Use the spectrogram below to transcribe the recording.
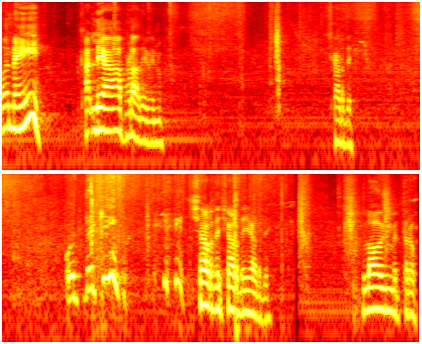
ਉਹ ਨਹੀਂ ਖਾ ਲਿਆ ਫੜਾ ਦੇ ਮੈਨੂੰ। ਛੱਡ ਦੇ। ਉਹ ਦੇਖੀ। ਛੱਡ ਦੇ ਛੱਡ ਦੇ ਛੱਡ ਦੇ। ਲਓ ਵੀ ਮਿੱਤਰੋ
